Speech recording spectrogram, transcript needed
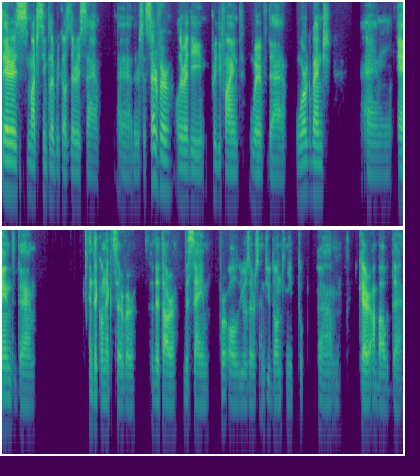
there is much simpler because there is a uh, there is a server already predefined with the workbench and, and the and the connect server that are the same for all users and you don't need to um, care about the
